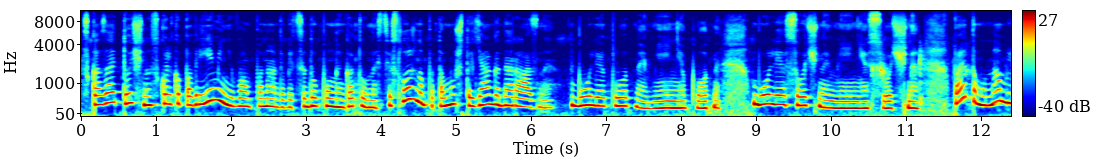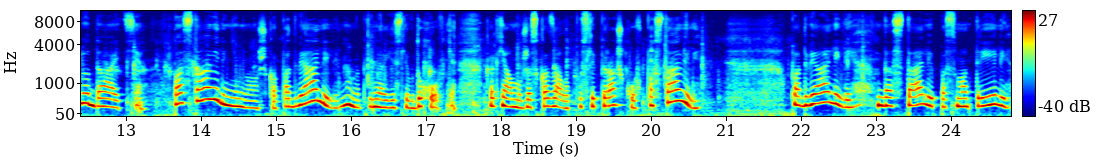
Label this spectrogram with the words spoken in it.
Сказать точно, сколько по времени вам понадобится до полной готовности, сложно, потому что ягода разная. Более плотная, менее плотная, более сочная, менее сочная. Поэтому наблюдайте. Поставили немножко, подвялили, ну, например, если в духовке, как я вам уже сказала, после пирожков поставили, подвялили, достали, посмотрели,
